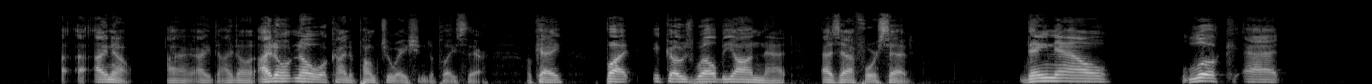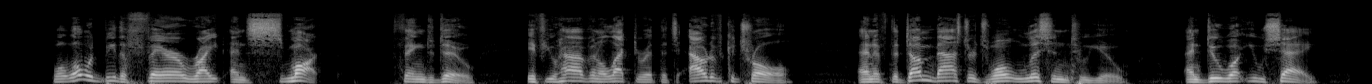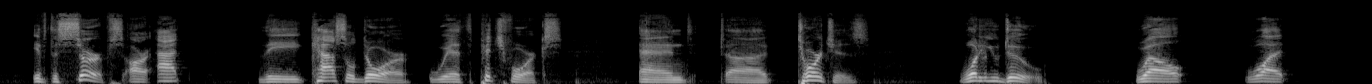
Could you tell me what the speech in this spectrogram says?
I, I know I, I, I don't I don't know what kind of punctuation to place there, okay, but it goes well beyond that, as aforesaid. They now look at well, what would be the fair, right, and smart thing to do if you have an electorate that's out of control and if the dumb bastards won't listen to you and do what you say, if the serfs are at the castle door with pitchforks and uh, torches, what do you do? Well, what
